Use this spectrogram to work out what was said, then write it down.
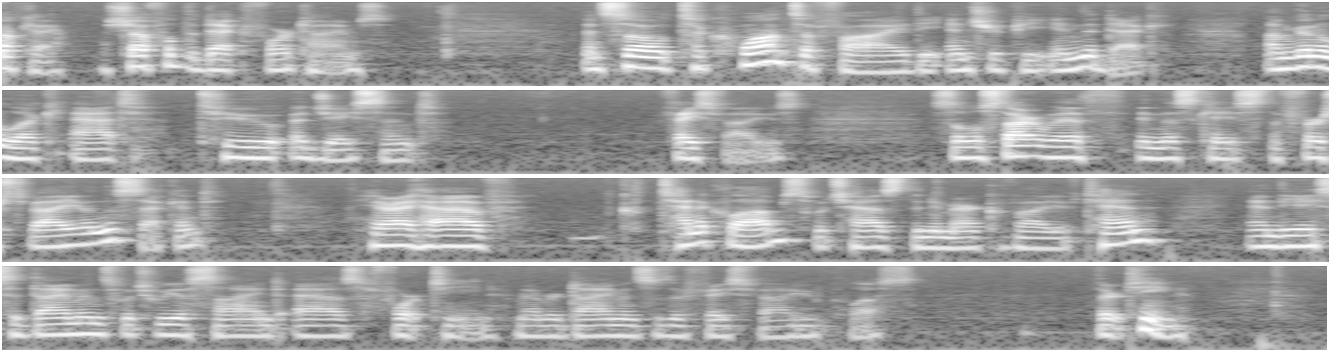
Okay, I shuffled the deck four times. And so to quantify the entropy in the deck, I'm going to look at two adjacent face values. So we'll start with, in this case, the first value and the second. Here I have 10 of clubs, which has the numerical value of 10, and the ace of diamonds, which we assigned as 14. Remember, diamonds is their face value plus 13.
